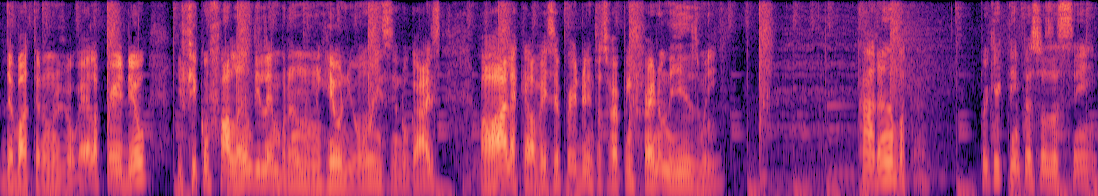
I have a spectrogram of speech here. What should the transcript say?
debateram no jogo. Aí ela perdeu e ficam falando e lembrando em reuniões, em lugares. Olha, aquela vez você perdeu, então você vai pro inferno mesmo, hein? Caramba, cara. Por que, que tem pessoas assim?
